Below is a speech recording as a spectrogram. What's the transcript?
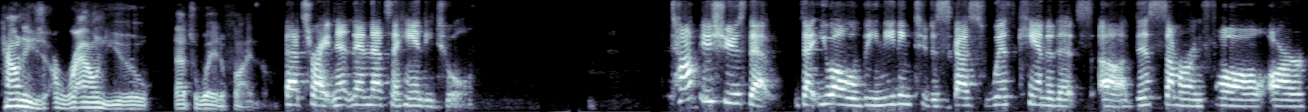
counties around you, that's a way to find them. That's right, and then that's a handy tool. Top issues that that you all will be needing to discuss with candidates uh, this summer and fall are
